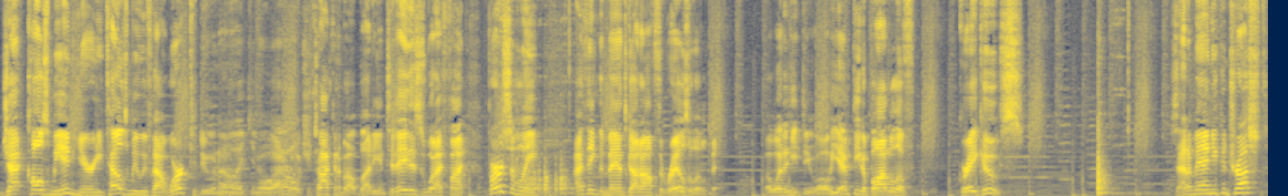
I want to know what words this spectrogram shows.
Jack calls me in here and he tells me we've got work to do. And I'm like, you know, I don't know what you're talking about, buddy. And today, this is what I find. Personally, I think the man's got off the rails a little bit. Oh, what did he do? Oh, he emptied a bottle of Grey Goose. Is that a man you can trust?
